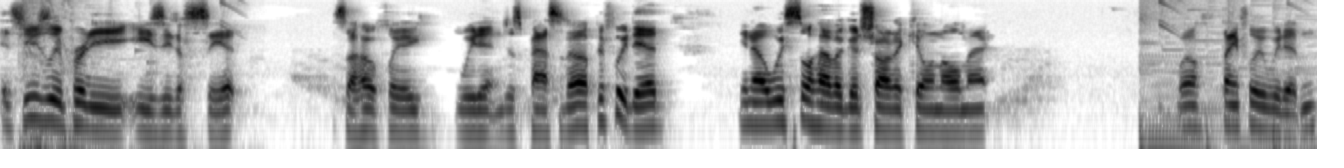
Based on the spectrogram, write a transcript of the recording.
It's usually pretty easy to see it, so hopefully we didn't just pass it up. If we did, you know, we still have a good shot at killing Olmec. Well, thankfully we didn't.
